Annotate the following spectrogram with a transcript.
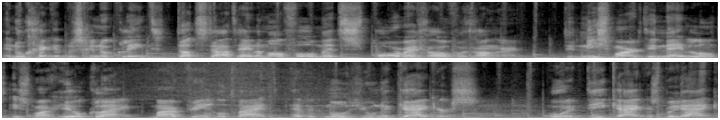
En hoe gek het misschien ook klinkt, dat staat helemaal vol met spoorwegovergangen. De niche markt in Nederland is maar heel klein, maar wereldwijd heb ik miljoenen kijkers. Hoe ik die kijkers bereik,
